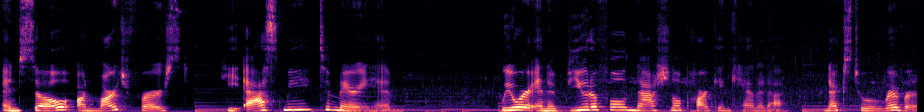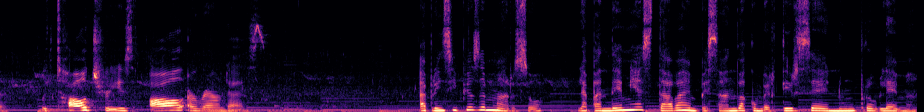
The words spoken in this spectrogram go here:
And so on March 1st, he asked me to marry him. We were in a beautiful national park in Canada, next to a river with tall trees all around us. A principios de marzo, la pandemia estaba empezando a convertirse en un problema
